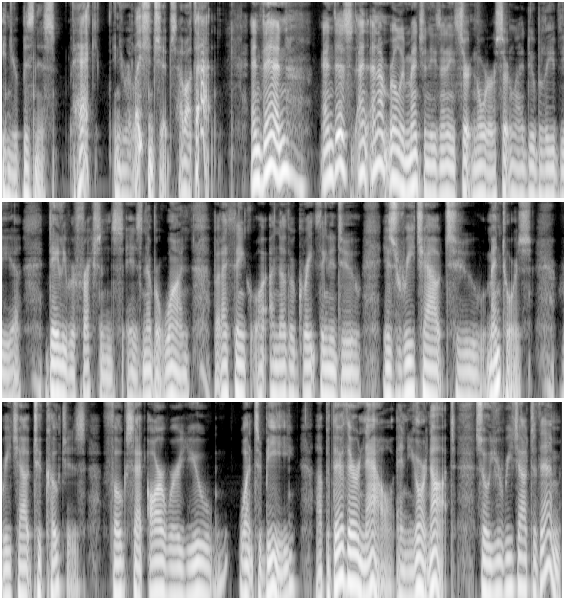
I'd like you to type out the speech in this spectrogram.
in your business. Heck, in your relationships. How about that? And then and this, and, and I don't really mention these in any certain order. Certainly, I do believe the uh, daily reflections is number one. But I think another great thing to do is reach out to mentors, reach out to coaches, folks that are where you want to be, uh, but they're there now and you're not. So you reach out to them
